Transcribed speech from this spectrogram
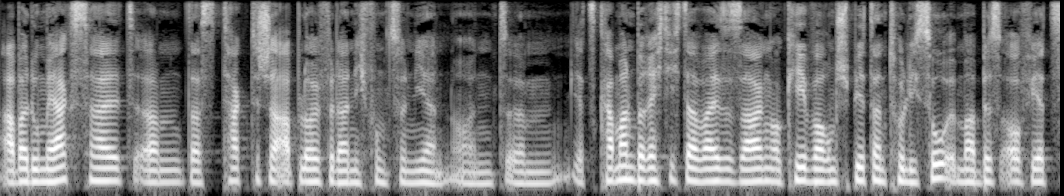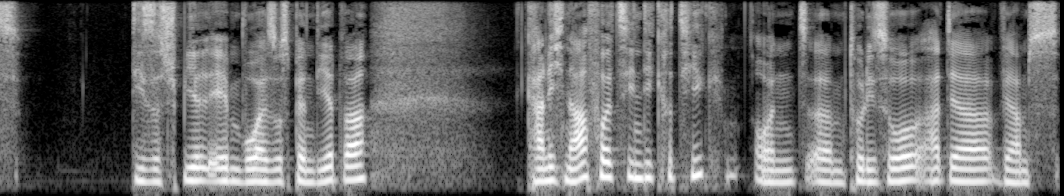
Aber du merkst halt, ähm, dass taktische Abläufe da nicht funktionieren. Und ähm, jetzt kann man berechtigterweise sagen, okay, warum spielt dann Tolisso immer bis auf jetzt dieses Spiel eben, wo er suspendiert war? Kann ich nachvollziehen, die Kritik. Und ähm, Tolisso hat ja, wir haben es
